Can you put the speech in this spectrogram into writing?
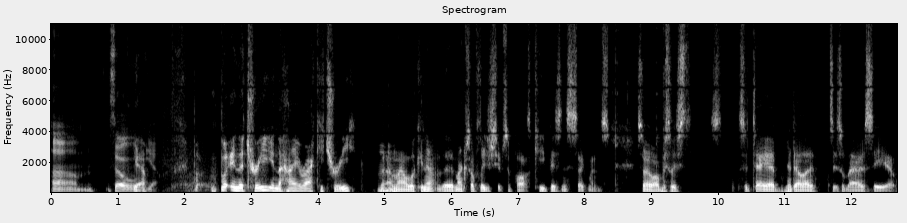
Um. So Yeah. yeah. But but in the tree, in the hierarchy tree that Mm-hmm. I'm now looking at, the Microsoft leadership supports key business segments. So obviously, Satya Nadella sits up there as CEO.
